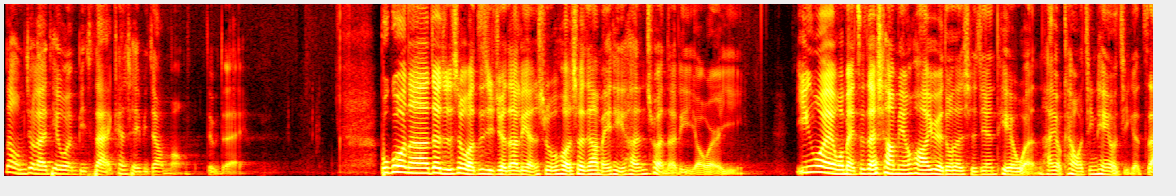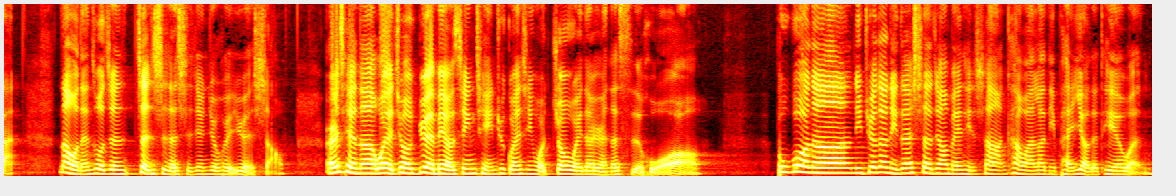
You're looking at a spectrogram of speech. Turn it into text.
那我们就来贴文比赛，看谁比较猛，对不对？不过呢，这只是我自己觉得脸书或社交媒体很蠢的理由而已。因为我每次在上面花越多的时间贴文，还有看我今天有几个赞，那我能做正正式的时间就会越少，而且呢，我也就越没有心情去关心我周围的人的死活。不过呢，你觉得你在社交媒体上看完了你朋友的贴文，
